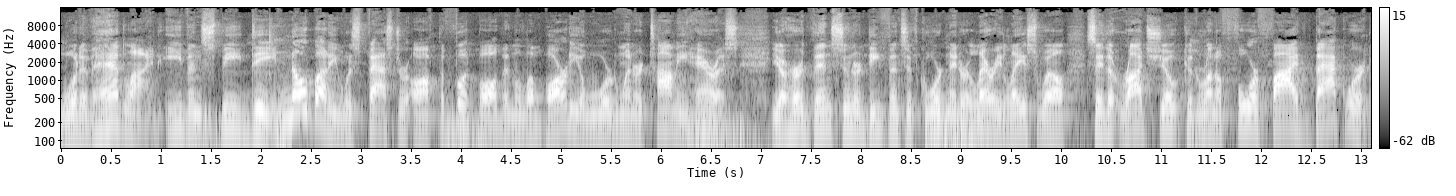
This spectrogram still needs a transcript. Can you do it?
would have headlined even Speed D. Nobody was faster off the football than the Lombardi Award winner Tommy Harris. You heard then Sooner defensive coordinator Larry Lacewell say that Rod Shoate could run a 4 5 backward.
